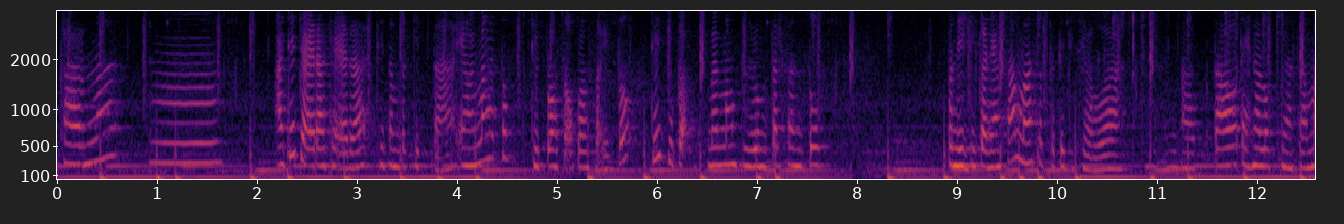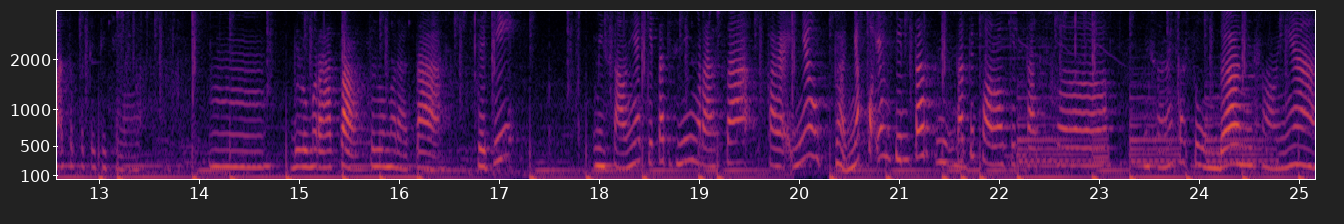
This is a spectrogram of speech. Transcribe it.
karena hmm, ada daerah-daerah di tempat kita yang memang itu di pelosok-pelosok itu dia juga memang belum tersentuh pendidikan yang sama seperti di Jawa atau teknologi yang sama seperti di Jawa. Hmm, belum merata, belum merata. Jadi misalnya kita di sini ngerasa kayaknya banyak kok yang pintar, tapi kalau kita ke misalnya ke Sumba misalnya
